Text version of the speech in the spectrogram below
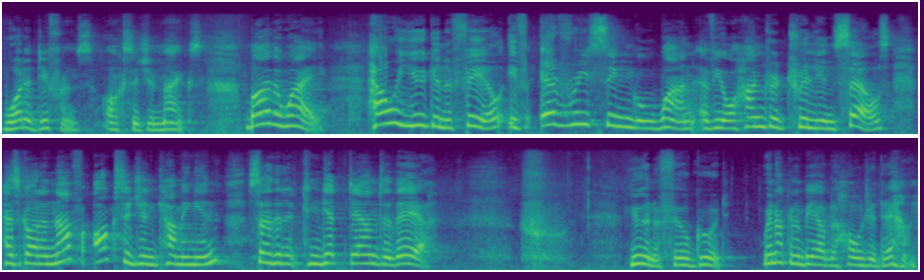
What a difference oxygen makes. By the way, how are you going to feel if every single one of your 100 trillion cells has got enough oxygen coming in so that it can get down to there? You're going to feel good. We're not going to be able to hold you down.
